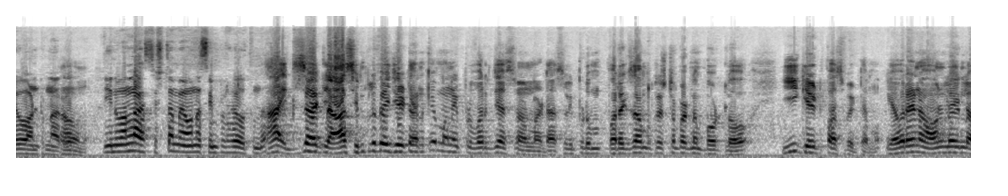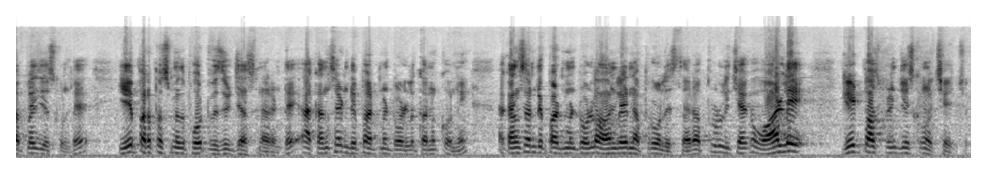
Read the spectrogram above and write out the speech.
ఏవో అంటున్నారు. దీనివల్ల సిస్టమ్ ఏమైనా సింప్లిఫై అవుతుందా? ఎగ్జాక్ట్లీ ఆ సింప్లిఫై చేయడానికే మనం ఇప్పుడు వర్క్ చేస్తున్నాం అనమాట అసలు ఇప్పుడు ఫర్ ఎగ్జాంపుల్ కృష్ణపట్నం పోర్ట్లో ఈ గేట్ పాస్ పెట్టాము. ఎవరైనా ఆన్లైన్లో అప్లై తీసుకుంటే ఏ పర్పస్ మీద పోర్ట్ విజిట్ చేస్తున్నారంటే ఆ కన్సర్న్ డిపార్ట్మెంట్ వాళ్ళు కనుక్కొని ఆ కన్సర్న్ డిపార్ట్మెంట్ వాళ్ళు ఆన్లైన్ అప్రూవల్ ఇస్తారు. అప్రూవల్ ఇచ్చాక వాళ్ళే గేట్ పాస్ ప్రింట్ చేసుకొని వచ్చేయచ్చు.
